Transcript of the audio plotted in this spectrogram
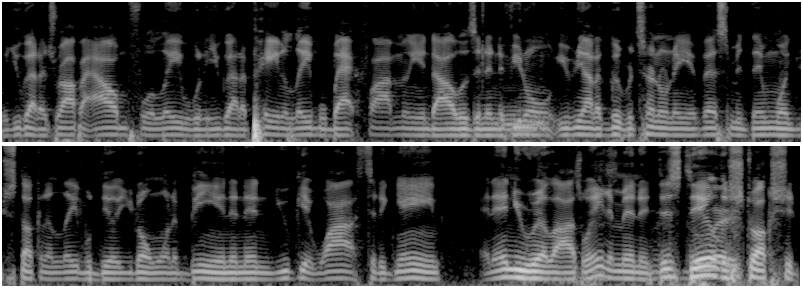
when you got to drop an album for a label and you got to pay the label back five million dollars, and then if you don't, if you're not a good return on the investment, then when you're stuck in a label deal you don't want to be in, and then you get wise to the game And then you realize, wait a minute, this deal is structured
